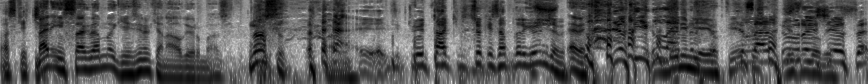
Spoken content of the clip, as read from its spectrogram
Basketçi. Ben Instagram'da gezinirken ağlıyorum bazen. Nasıl? Böyle takipçi çok hesapları görünce mi? Evet. Yıl- yıllardır, Benim niye yok diye. Yıllardır uğraşıyorsa.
